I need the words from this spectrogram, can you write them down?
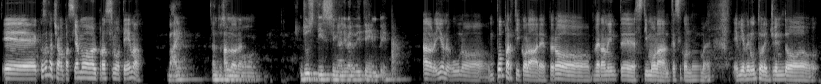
E cosa facciamo? Passiamo al prossimo tema? Vai. Tanto siamo allora, giustissimi a livello di tempi. Allora, io ne ho uno un po' particolare, però veramente stimolante secondo me. E mi è venuto leggendo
